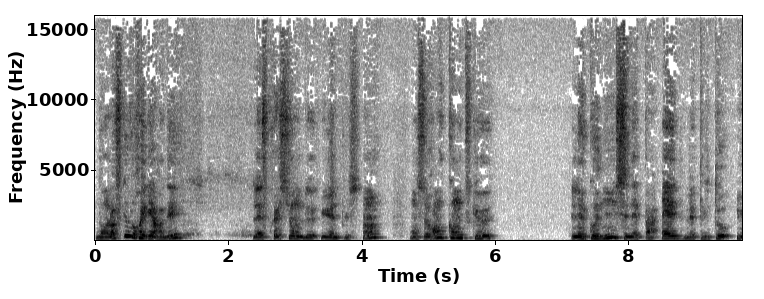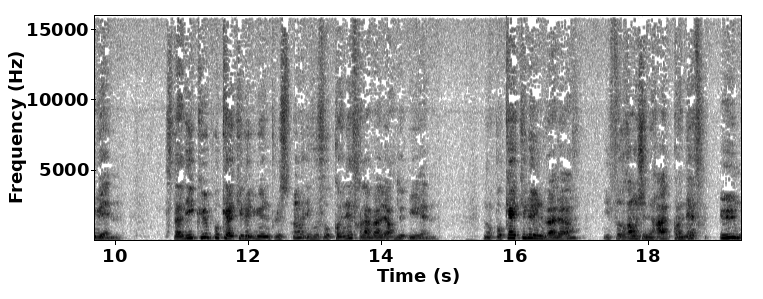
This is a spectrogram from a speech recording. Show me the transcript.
Donc lorsque vous regardez l'expression de UN plus 1, on se rend compte que l'inconnu, ce n'est pas N, mais plutôt UN. C'est-à-dire que pour calculer UN plus 1, il vous faut connaître la valeur de UN. Donc pour calculer une valeur, il faudra en général connaître une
